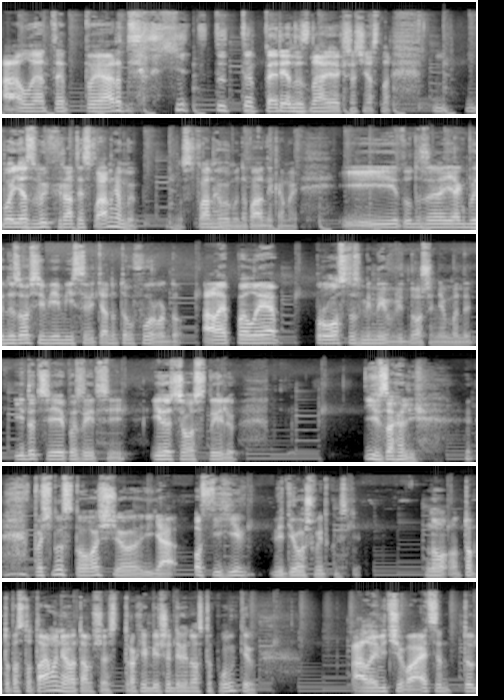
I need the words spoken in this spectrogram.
Але тепер. Тепер я не знаю, якщо чесно. Бо я звик грати з флангами, з фланговими нападниками. І тут вже якби не зовсім є місце відтягнутому форварду. Але Пеле просто змінив відношення в мене і до цієї позиції, і до цього стилю. І взагалі. Почну з того, що я офігів від його швидкості. Ну, тобто, по статам у нього там щось трохи більше 90 пунктів, але відчувається то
